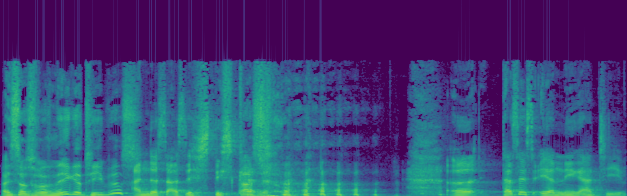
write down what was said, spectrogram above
Ist das was Negatives? Anders als ich dich kenne. äh, das ist eher negativ.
